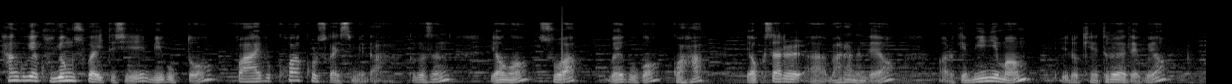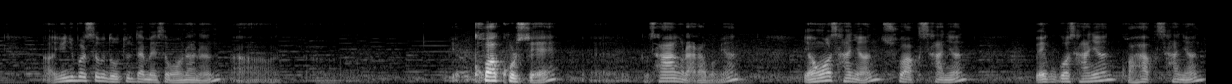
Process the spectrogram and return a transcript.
한국에 국영수가 있듯이 미국도 5 코어 코스가 있습니다. 그것은 영어, 수학, 외국어, 과학, 역사를 아, 말하는데요. 어, 이렇게 minimum 이렇게 들어야 되고요. University of Notre Dame에서 원하는 어, 코스의 그 사항을 알아보면 영어 4년, 수학 4년, 외국어 4년, 과학 4년,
